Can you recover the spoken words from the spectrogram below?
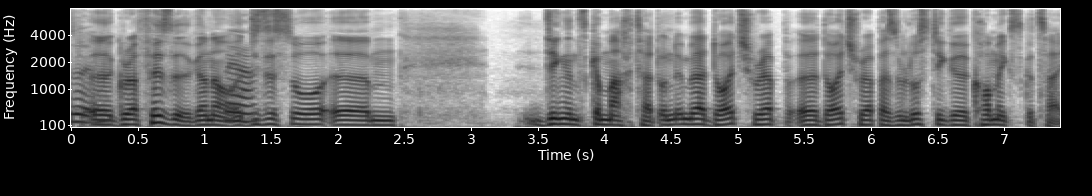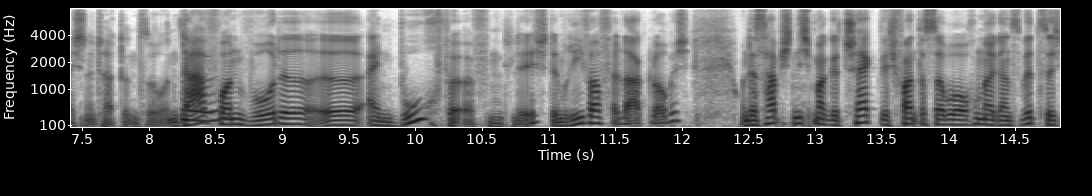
Graphizzle. äh, Graphizzle, genau, Ja. dieses so ähm, Dingens gemacht hat und immer Deutschrap, äh, Deutschrapper so lustige Comics gezeichnet hat und so. Mhm. Und davon wurde äh, ein Buch veröffentlicht, im Riva Verlag, glaube ich. Und das habe ich nicht mal gecheckt. Ich fand das aber auch immer ganz witzig.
